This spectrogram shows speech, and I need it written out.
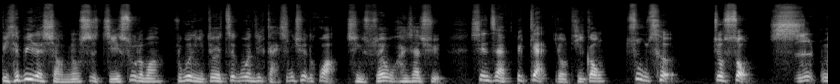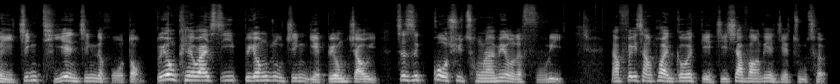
比特币的小牛市结束了吗？如果你对这个问题感兴趣的话，请随我看下去。现在 b i g g a t 有提供注册就送十美金体验金的活动，不用 KYC，不用入金，也不用交易，这是过去从来没有的福利。那非常欢迎各位点击下方链接注册。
